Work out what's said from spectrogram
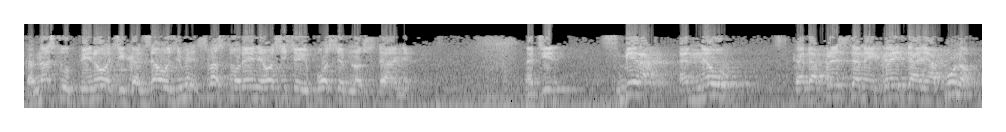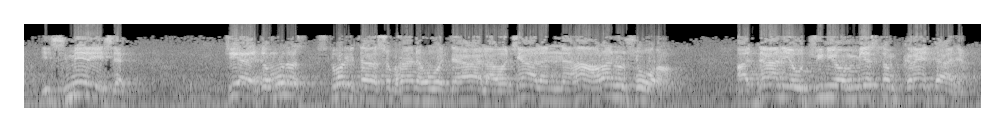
Kad nastupi noć i kad zauzme sva stvorenja osjećaju posebno stanje. Znači smira enneu kada prestane kretanja puno i smiri se. Čija je to mudrost? Stvoritelja subhanahu wa ta'ala wa ja'ala nahara nusura. A dan je učinio mjestom kretanja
